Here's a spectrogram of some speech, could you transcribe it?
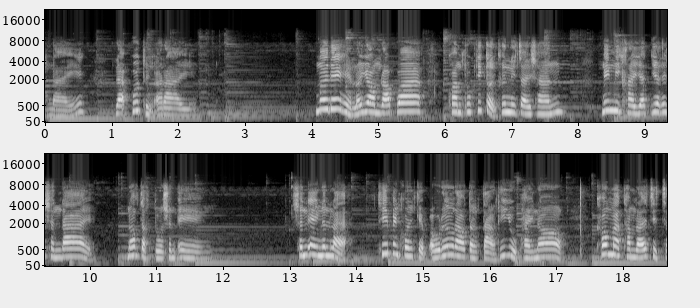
บไหน และพูดถึงอะไร เมื่อได้เห็นและยอมรับว่า ความทุกข์ที่เกิดขึ้นในใจฉัน ไม่มีใครยัดเยียดให้ฉันได้ นอกจากตัวฉันเอง ฉันเองนั่นแหละ ที่เป็นคนเก็บเอาเรื่องราวต่างๆ ที่อยู่ภายนอก เข้ามาทำร้ายจิตใจ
